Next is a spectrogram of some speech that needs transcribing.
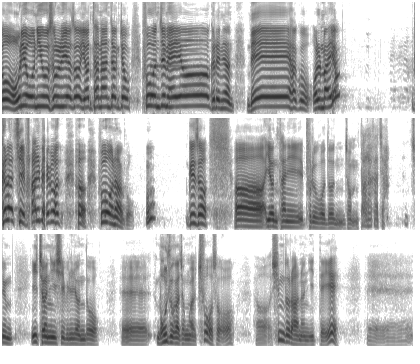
또 어려운 이웃을 위해서 연탄 한 장 좀 후원 좀 해요 그러면 네 하고 얼마요? 그렇지 800원 후원하고 어? 그래서 아, 연탄이 부르거든 좀 따라가자 지금 2021년도 에, 모두가 정말 추워서 어, 힘들어하는 이때에 에,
